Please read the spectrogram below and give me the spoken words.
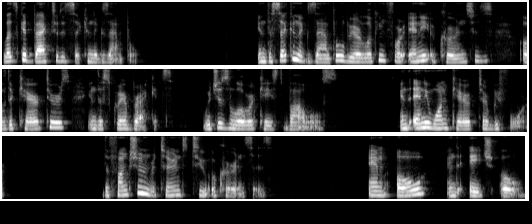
Let's get back to the second example. In the second example, we are looking for any occurrences of the characters in the square brackets, which is lowercase vowels, and any one character before. The function returned two occurrences, MO and HO.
